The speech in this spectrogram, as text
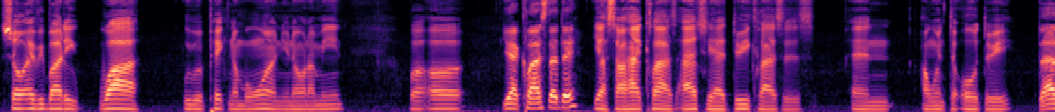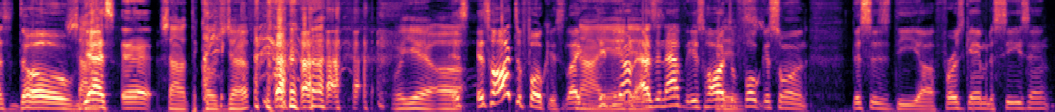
show everybody why we were picked number one. You know what I mean? But uh, You had class that day? yes, I had class. I actually had three classes, and I went to all three. That's dope. Shout yes. uh, Shout out to Coach Jeff. well, yeah, uh, it's it's hard to focus. Like Nah, to yeah, be honest, as an athlete, it's hard It to is. focus on. This is the uh, first game of the season,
